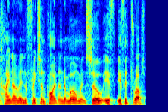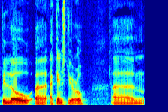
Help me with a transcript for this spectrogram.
kind of an inflection point at the moment. So if if it drops below uh, against euro, um,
